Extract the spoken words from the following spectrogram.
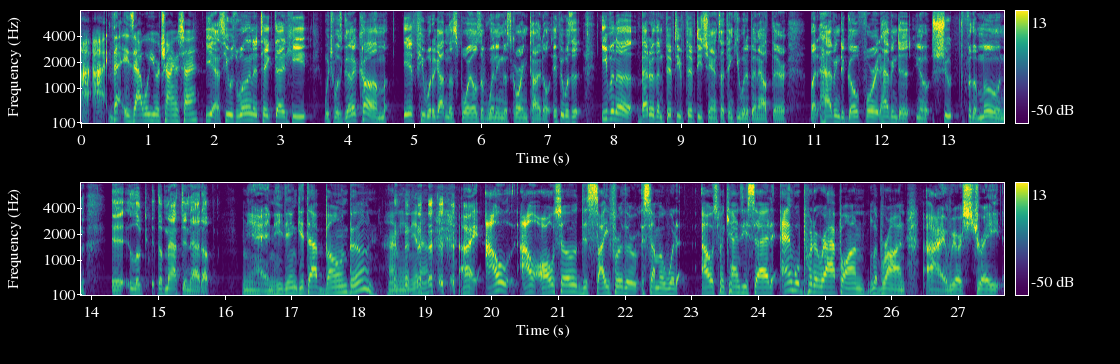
I, that, is that what you were trying to say? Yes, he was willing to take that heat, which was going to come if he would have gotten the spoils of winning the scoring title. If it was a, even a better than 50-50 chance, I think he would have been out there. But having to go for it, having to you know shoot for the moon, it looked the math didn't add up. Yeah, and he didn't get that bone boon. I mean, you know. All right, I'll I'll also decipher the some of what Alice Mackenzie said, and we'll put a wrap on LeBron. All right, we are straight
